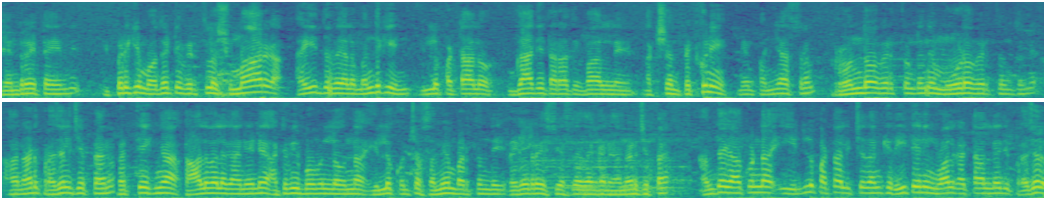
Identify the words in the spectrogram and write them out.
జనరేట్ అయింది. ఇప్పటికీ మొదటి విడతలో సుమారుగా ఐదు వేల మందికి ఇల్లు పట్టాలు ఉగాది తర్వాత ఇవ్వాలనే లక్ష్యం పెట్టుకుని మేము పనిచేస్తున్నాం. రెండో విడత ఉంటుంది మూడో విడత ఉంటుంది. ఆనాడు ప్రజలు చెప్పాను ప్రత్యేకంగా కాలువలు కానివ్వండి అటవీ భూముల్లో ఉన్న ఇల్లు కొంచెం సమయం పడుతుంది రెగ్యులరైజ్ కానీ ఆనాడు చెప్పాను అంతేకాకుండా ఈ ఇల్లు పట్టాలు ఇచ్చేదానికి రీటైనింగ్ వాల్ కట్టాలనేది ప్రజలు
